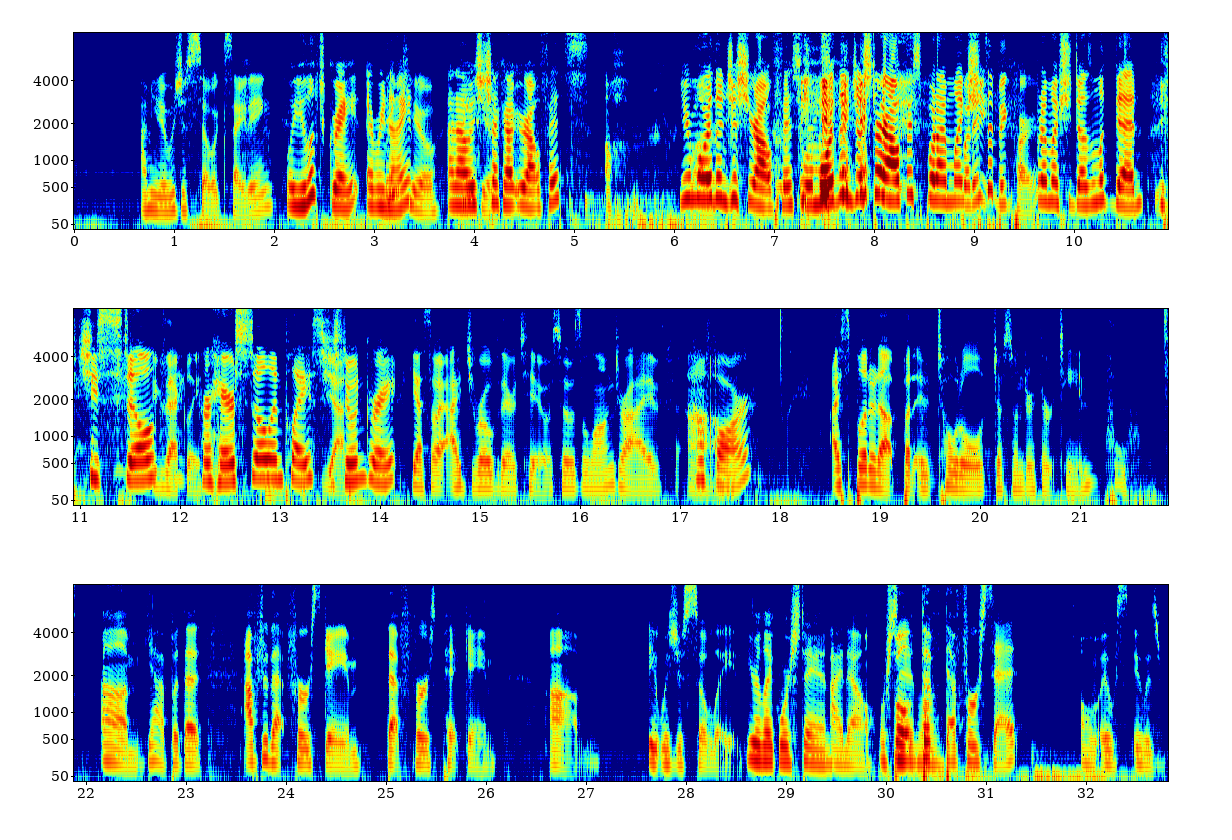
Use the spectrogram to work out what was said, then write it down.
I mean, it was just so exciting. Well, you looked great every Thank night. you. And I always you. check out your outfits. Oh, You're well. more than just your outfits. We're more than just our outfits, but I'm like but she, it's a big part. But I'm like she doesn't look dead. She's still Exactly. Her hair's still in place. She's Yeah. doing great. Yeah, so I, I drove there too. So it was a long drive. How Um, far? I split it up, but a total just under thirteen. Um, yeah, but that after that first game, that first Pitt game, um, it was just so late. You're like we're staying. I know. We're Well, staying the, that first set. Oh, it was it was.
